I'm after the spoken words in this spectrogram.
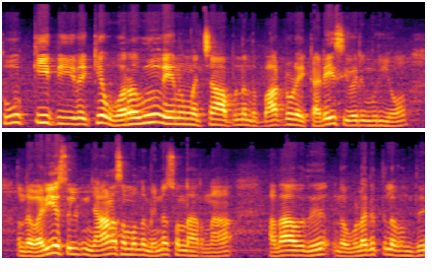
தூக்கி தீ வைக்க உறவு வேணும் மச்சான் அப்படின்னு அந்த பாட்டோடைய கடைசி வரி முடியும். அந்த வரியை சொல்லிட்டு ஞான சம்பந்தம் என்ன சொன்னார்னா அதாவது இந்த உலகத்தில் வந்து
